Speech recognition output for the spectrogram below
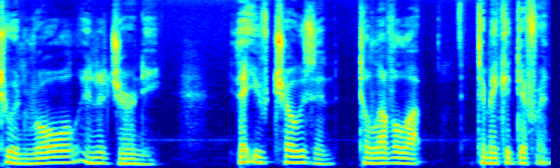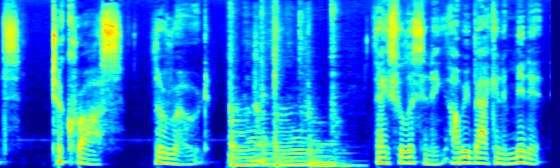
to enroll in a journey that you've chosen to level up, to make a difference, to cross the road. Thanks for listening. I'll be back in a minute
